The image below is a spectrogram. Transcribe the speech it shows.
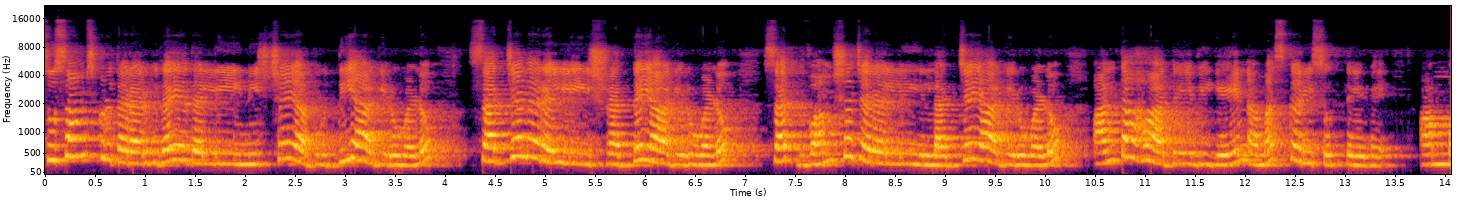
ಸುಸಂಸ್ಕೃತರ ಹೃದಯದಲ್ಲಿ ನಿಶ್ಚಯ ಬುದ್ಧಿಯಾಗಿರುವಳು, ಸಜ್ಜನರಲ್ಲಿ ಶ್ರದ್ಧೆಯಾಗಿರುವಳು, ಸದ್ವಂಶಜರಲ್ಲಿ ಲಜ್ಜೆಯಾಗಿರುವಳು, ಅಂತಹ ದೇವಿಗೆ ನಮಸ್ಕರಿಸುತ್ತೇವೆ. ಅಮ್ಮ,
